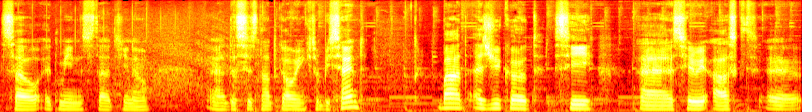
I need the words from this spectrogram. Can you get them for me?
so it means that you know uh, this is not going to be sent. But as you could see, uh, Siri asked uh,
